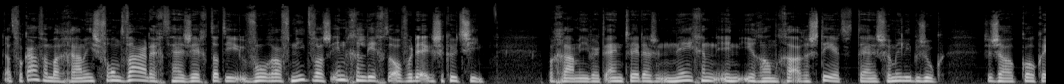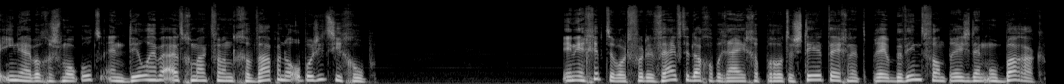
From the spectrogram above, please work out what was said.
De advocaat van Bahrami is verontwaardigd. Hij zegt dat hij vooraf niet was ingelicht over de executie. Bahrami werd eind 2009 in Iran gearresteerd tijdens familiebezoek. Ze zou cocaïne hebben gesmokkeld en deel hebben uitgemaakt van een gewapende oppositiegroep. In Egypte wordt voor de vijfde dag op rij geprotesteerd tegen het bewind van president Mubarak.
